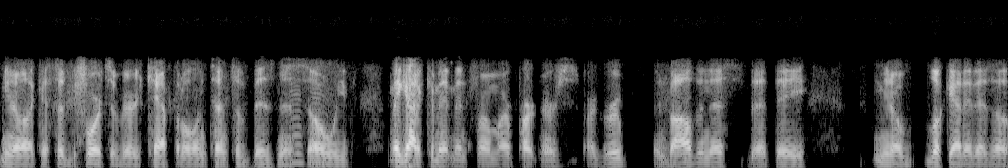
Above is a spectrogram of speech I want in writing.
you know like i said before it's a very capital intensive business mm-hmm. so we've they got a commitment from our partners our group involved in this that they you know look at it as a,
